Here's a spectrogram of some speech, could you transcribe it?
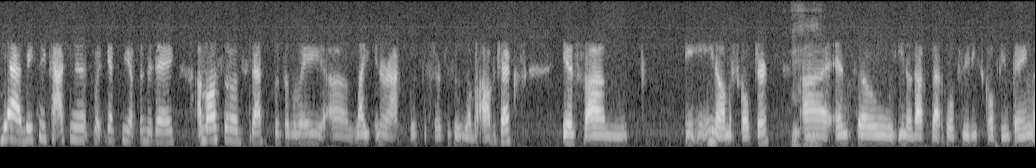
Yeah, it makes me passionate. It's what gets me up in the day. I'm also obsessed with the way uh, light interacts with the surfaces of objects. If um, you know, I'm a sculptor, mm-hmm. uh, and so you know that's that whole 3D sculpting thing.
